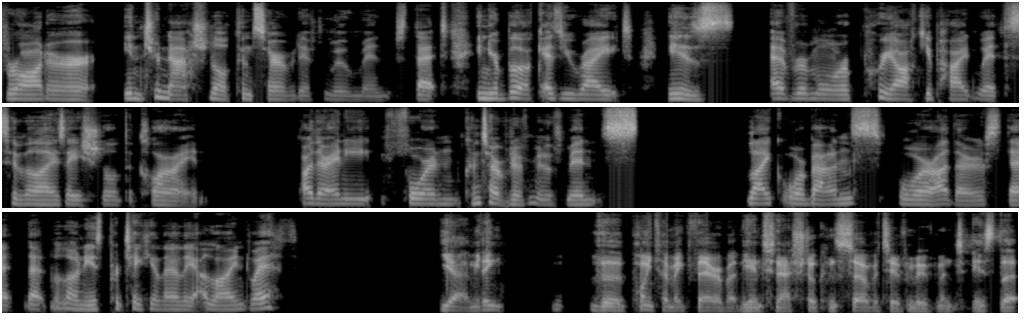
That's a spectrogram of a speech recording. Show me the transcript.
broader international conservative movement that in your book, as you write, is ever more preoccupied with civilizational decline. Are there any foreign conservative movements like Orban's or others that, that Meloni is particularly aligned with? Yeah, I mean, I think the point I make there about the international conservative movement is that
